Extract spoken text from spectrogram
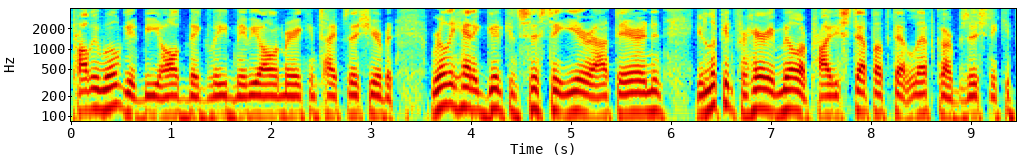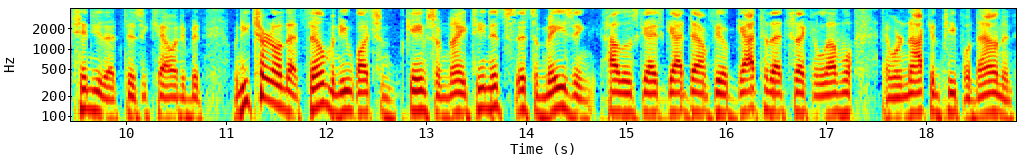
probably will get be all big lead, maybe all American types this year, but really had a good consistent year out there. And then you're looking for Harry Miller probably to step up that left guard position and continue that physicality. But when you turn on that film and you watch some games from 19, it's it's amazing how those guys got downfield, got to that second level, and were knocking people down and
